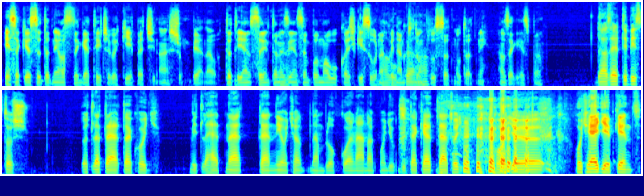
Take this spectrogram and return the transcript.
Északi összetetni azt engedték csak, hogy képet csináljunk például. Tehát ilyen, szerintem ez ilyen szempont magukkal is kiszúrnak, magukkal, hogy nem tudunk pluszat mutatni az egészből. De azért ti biztos ötleteltek, hogy mit lehetne tenni, hogyha nem blokkolnának mondjuk titeket. Tehát, hogy, hogy hogyha egyébként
